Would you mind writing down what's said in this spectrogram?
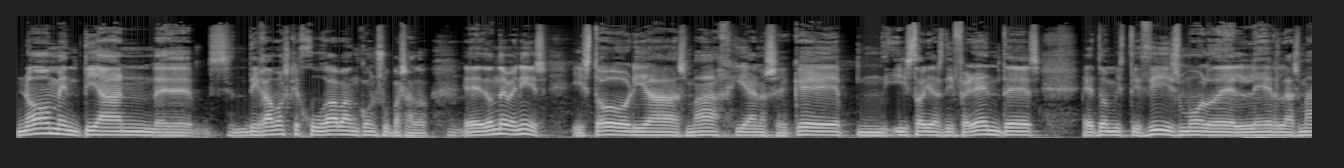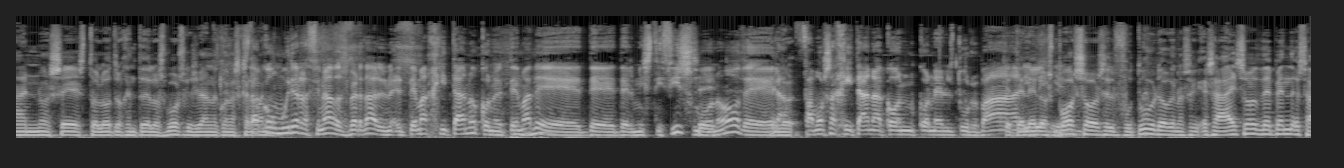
no mentían, eh, digamos que jugaban con su pasado. Eh, ¿De dónde venís? Historias, magia, no sé qué, mm, historias diferentes, eh, todo misticismo, lo de leer las manos, esto, lo otro, gente de los bosques, iban con las Está caravanas. como muy relacionado, es verdad, el, el tema gitano con el tema de, de- del misticismo, Sí. ¿no? De la lo- famosa gitana con, con el turbán. Que te lee los pozos, el futuro, que no sé qué. O sea, eso depende. O sea,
